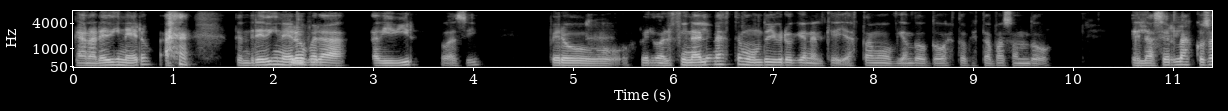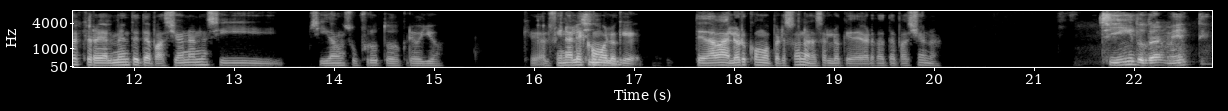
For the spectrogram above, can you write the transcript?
ganaré dinero, tendré dinero para, para, vivir o así, pero, pero al final en este mundo yo creo que en el que ya estamos viendo todo esto que está pasando el hacer las cosas que realmente te apasionan sí, sí dan su fruto, creo yo. Que al final es como lo que te da valor como persona, hacer lo que de verdad te apasiona. Sí, totalmente,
